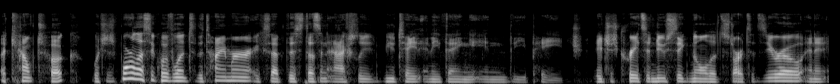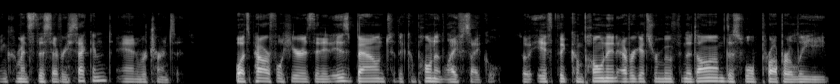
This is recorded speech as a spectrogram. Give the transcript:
a count hook, which is more or less equivalent to the timer, except this doesn't actually mutate anything in the page. It just creates a new signal that starts at zero and it increments this every second and returns it. What's powerful here is that it is bound to the component lifecycle. So if the component ever gets removed from the DOM, this will properly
